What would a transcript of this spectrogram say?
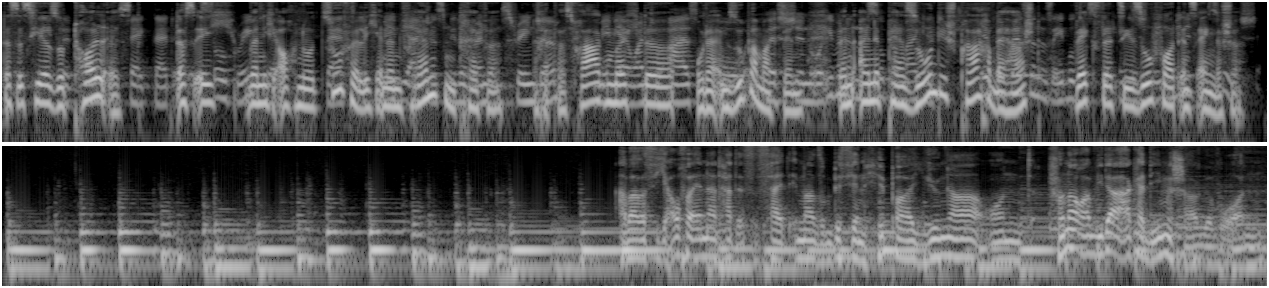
dass es hier so toll ist, dass ich, wenn ich auch nur zufällig einen Fremden treffe, nach etwas fragen möchte oder im Supermarkt bin, wenn eine Person die Sprache beherrscht, wechselt sie sofort ins Englische. Aber was sich auch verändert hat, ist es halt immer so ein bisschen hipper, jünger und schon auch wieder akademischer geworden.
